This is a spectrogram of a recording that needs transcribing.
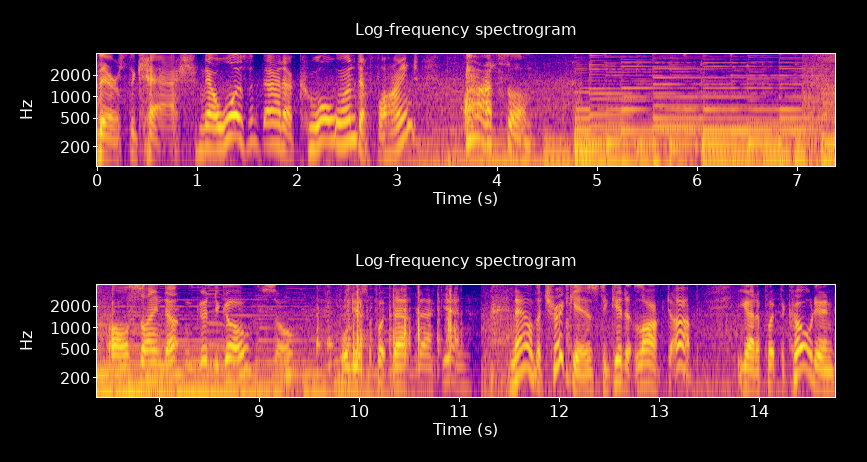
there's the cache. Now wasn't that a cool one to find? Awesome! All signed up and good to go, so we'll just put that back in. Now the trick is to get it locked up. You gotta put the code in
